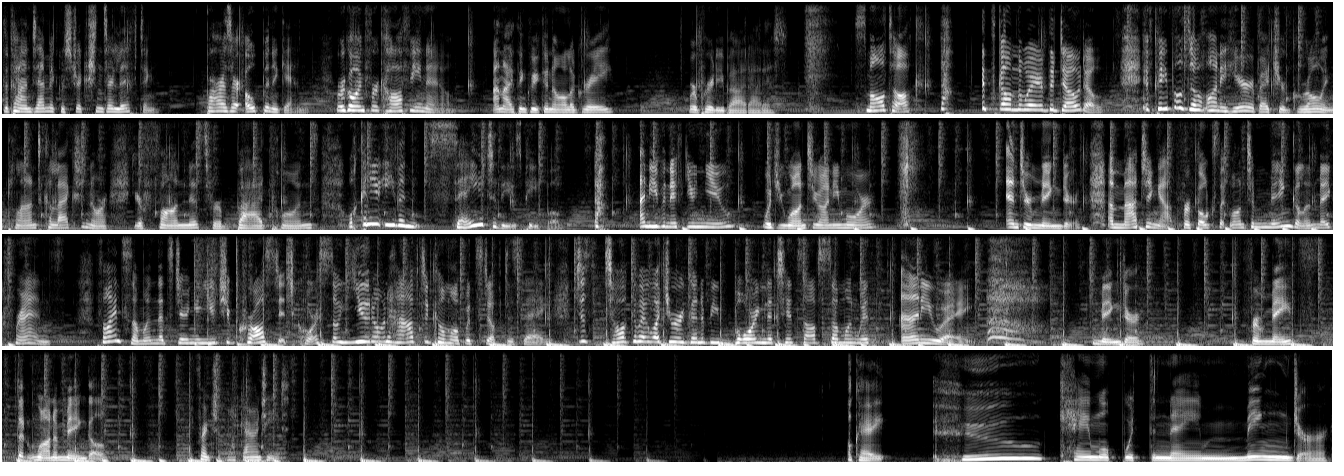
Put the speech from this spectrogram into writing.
The pandemic restrictions are lifting. Bars are open again. We're going for coffee now. And I think we can all agree we're pretty bad at it. Small talk. It's gone the way of the dodo. If people don't want to hear about your growing plant collection or your fondness for bad puns, what can you even say to these people? And even if you knew, would you want to anymore? Enter Mingder, a matching app for folks that want to mingle and make friends. Find someone that's doing a YouTube cross stitch course so you don't have to come up with stuff to say. Just talk about what you are going to be boring the tits off someone with anyway. Mingder, for mates that want to mingle. Friendship not guaranteed. Okay, who came up with the name Mingder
